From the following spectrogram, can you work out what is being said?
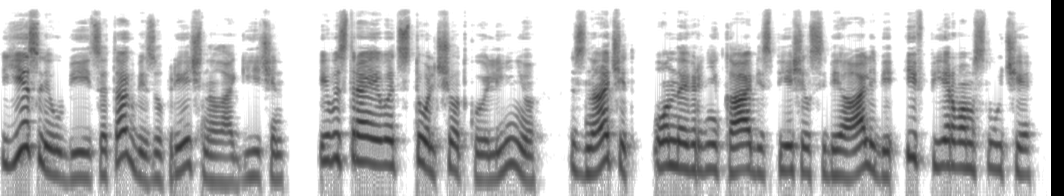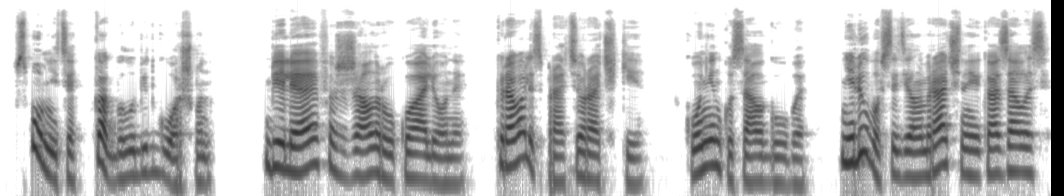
Если убийца так безупречно логичен и выстраивает столь четкую линию, значит, он наверняка обеспечил себе алиби и в первом случае. Вспомните, как был убит Горшман. Беляев сжал руку Алены. Кровалец протер очки. Конин кусал губы. Нелюбов сидел мрачно и, казалось,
